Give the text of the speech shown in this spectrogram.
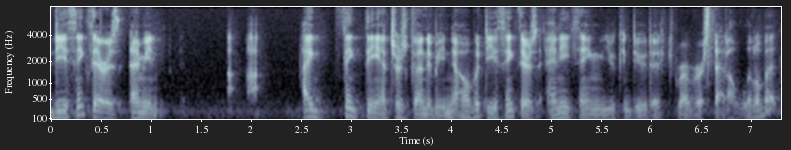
do you think there is? I mean, I, I think the answer is going to be no. But do you think there's anything you can do to reverse that a little bit?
